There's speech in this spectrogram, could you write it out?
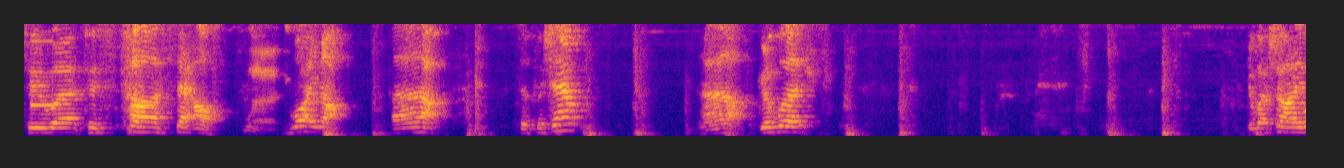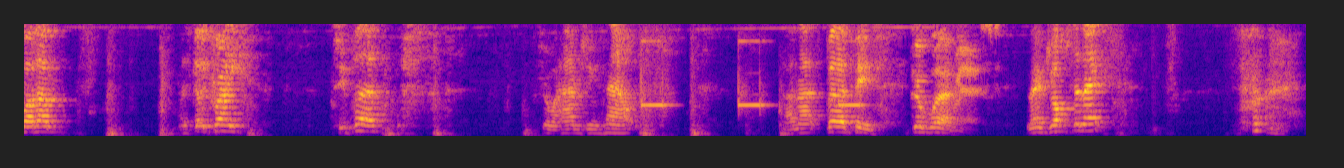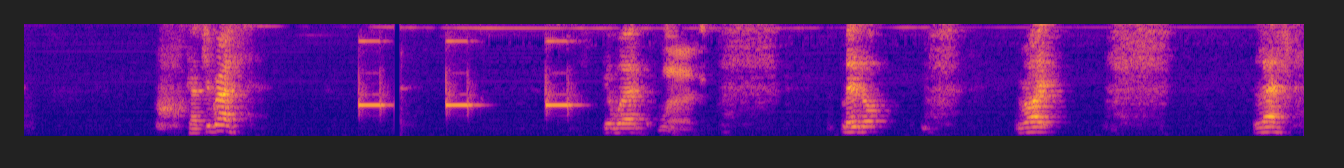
to uh, to start a set off. Work. Why not? And up. So push out and up. Good work. Good work, Charlie. Well done. Let's go, Craig. Superb. Feel my hamstrings now. And that's burpees. Good work. Rest. Leg drops the next. Catch your breath. Good work. Work. Middle. Right. Left.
